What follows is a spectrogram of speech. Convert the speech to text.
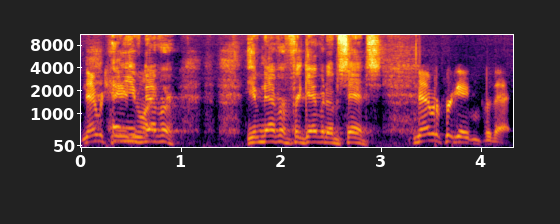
Never seen And you've like never, you've never forgiven him since. never forgave him for that.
